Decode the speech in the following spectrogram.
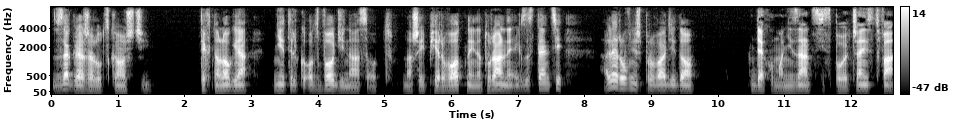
zagraża ludzkości. Technologia nie tylko odwodzi nas od naszej pierwotnej, naturalnej egzystencji, ale również prowadzi do dehumanizacji społeczeństwa,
